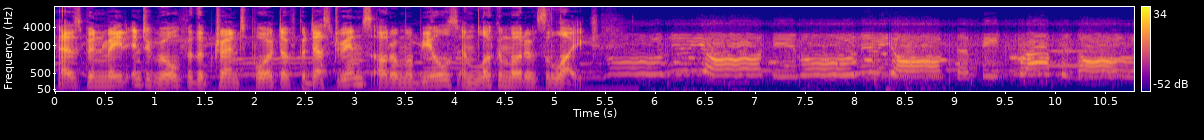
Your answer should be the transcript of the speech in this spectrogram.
has been made integral for the transport of pedestrians, automobiles, and locomotives alike. Old New York, in old New York, the crop is always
